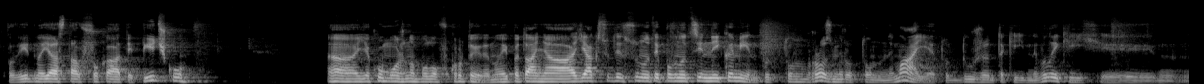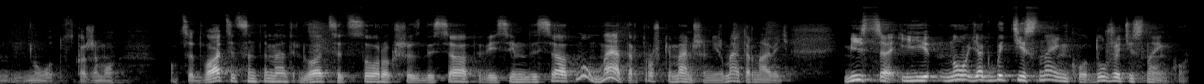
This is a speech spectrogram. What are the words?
Відповідно, я став шукати пічку, е, яку можна було вкрутити. Ну і питання: а як сюди всунути повноцінний камін? Тут то розміру то немає. Тут дуже такий невеликий, е, ну, от, скажімо, це 20 см, 20, 40, 60, 80, ну, метр, трошки менше, ніж метр навіть місця. І ну, якби тісненько, дуже тісненько.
